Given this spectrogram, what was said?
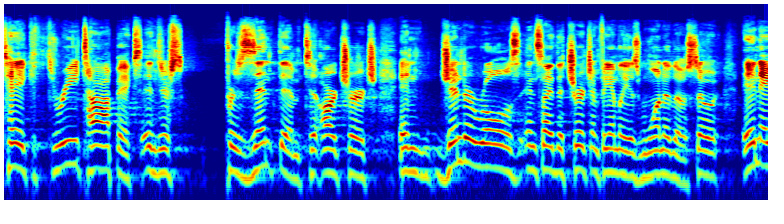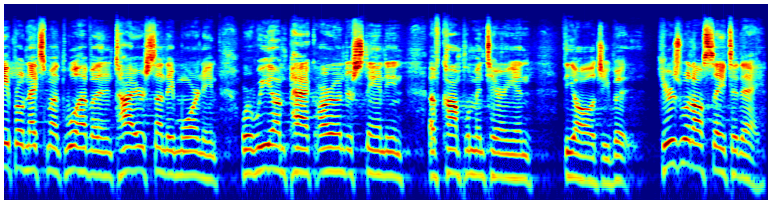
take three topics and just present them to our church. And gender roles inside the church and family is one of those. So in April next month, we'll have an entire Sunday morning where we unpack our understanding of complementarian theology. But here's what I'll say today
